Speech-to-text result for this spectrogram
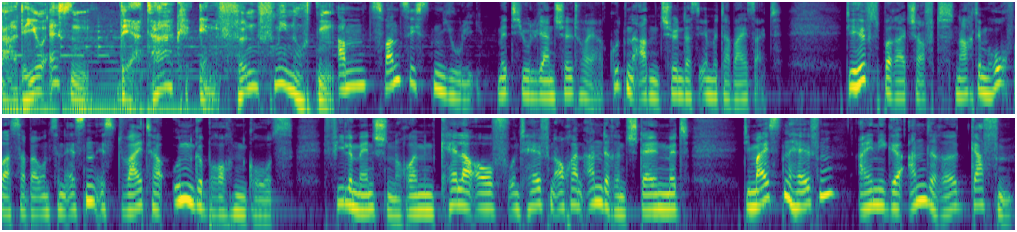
Radio Essen. Der Tag in fünf Minuten. Am 20. Juli mit Julian Schildheuer. Guten Abend, schön, dass ihr mit dabei seid. Die Hilfsbereitschaft nach dem Hochwasser bei uns in Essen ist weiter ungebrochen groß. Viele Menschen räumen Keller auf und helfen auch an anderen Stellen mit. Die meisten helfen, einige andere gaffen.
